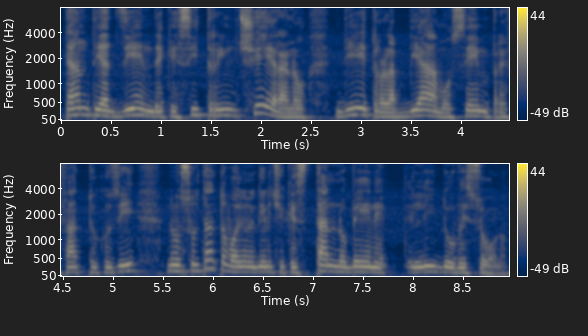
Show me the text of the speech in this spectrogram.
Tante aziende che si trincerano dietro l'abbiamo sempre fatto così, non soltanto vogliono dirci che stanno bene lì dove sono,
